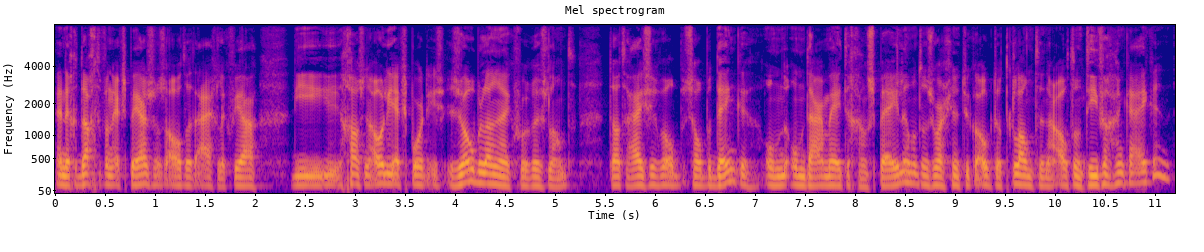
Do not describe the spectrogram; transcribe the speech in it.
En de gedachte van experts was altijd eigenlijk van ja, die gas- en olie-export is zo belangrijk voor Rusland. dat hij zich wel zal bedenken om, om daarmee te gaan spelen. Want dan zorg je natuurlijk ook dat klanten naar alternatieven gaan kijken.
